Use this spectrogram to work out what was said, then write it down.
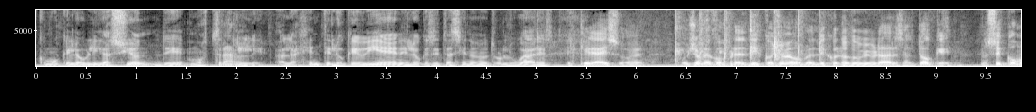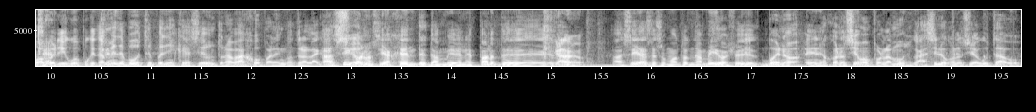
como que la obligación de mostrarle a la gente lo que viene, lo que se está haciendo en otros lugares. Es que era eso, ¿eh? Pues yo me compré el disco, yo me compré el disco de los Doobie Brothers al toque. No sé cómo Claro, averigüé, porque también después te tenías que hacer un trabajo para encontrar la Así canción. conocía gente también, es parte de. Claro. Así haces un montón de amigos. Yo, Bueno, eh, nos conocíamos por la música, así lo conocía Gustavo.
